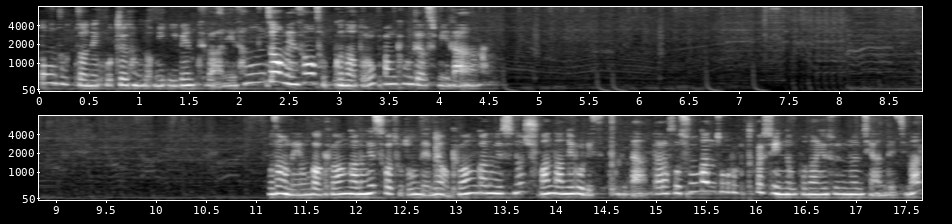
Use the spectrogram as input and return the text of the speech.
협동작전의 고철 상점이 이벤트가 아닌 상점에서 접근하도록 변경되었습니다. 보상 내용과 교환 가능 횟수가 조정되며 교환 가능 횟수는 주간 단위로 리셋됩니다. 따라서 순간적으로 획득할 수 있는 보상의 수준은 제한되지만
